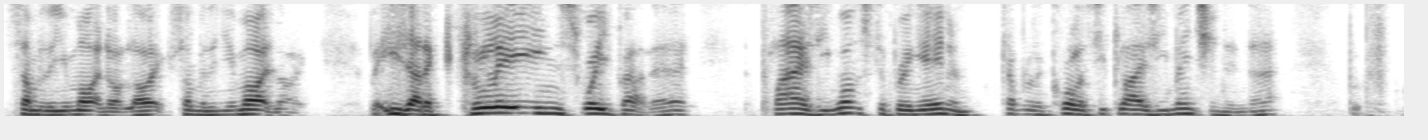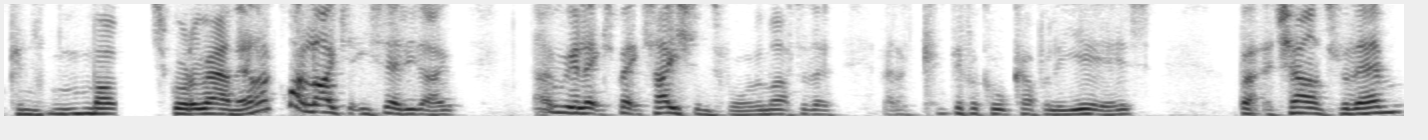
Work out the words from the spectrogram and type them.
Some of them you might not like, some of them you might like. But he's had a clean sweep out there. The players he wants to bring in and a couple of the quality players he mentioned in there, but can squad around there. And I quite liked it. He said, you know, no real expectations for them after the had a difficult couple of years, but a chance for them.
